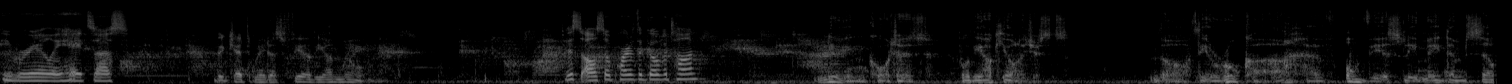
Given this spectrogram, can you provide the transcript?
He really hates us. The kett made us fear the unknown. This also part of the Govaton? Living quarters for the archaeologists. Though the Roekaar have obviously made themselves.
